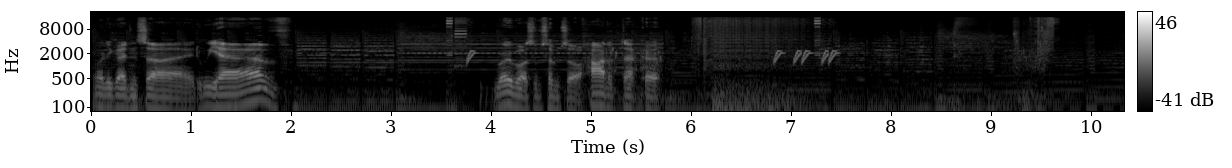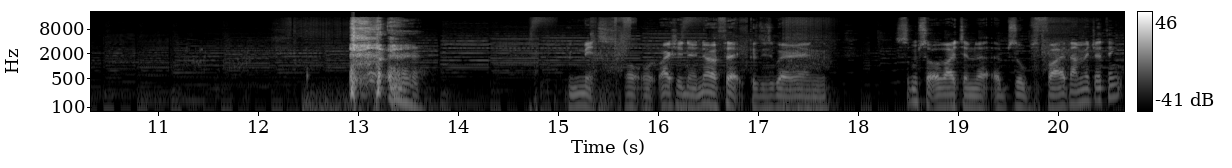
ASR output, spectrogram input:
What do you got inside? We have robots of some sort. Heart attacker. Miss. Oh, oh, actually, no, no effect because he's wearing some sort of item that absorbs fire damage, I think.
